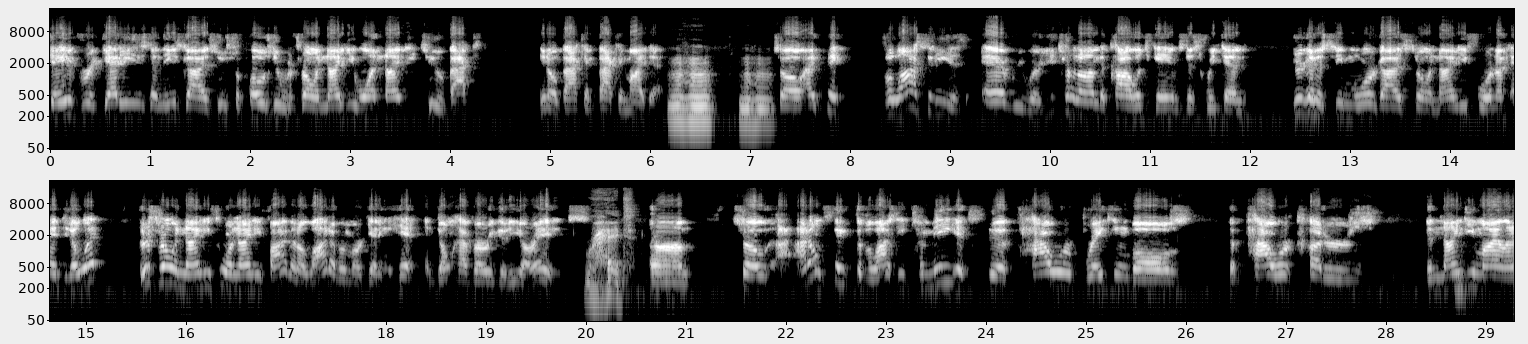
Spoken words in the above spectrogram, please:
Dave Righettis and these guys who supposedly were throwing 91, 92 back, you know, back in back in my day. Mm-hmm. Mm-hmm. So I think velocity is everywhere. You turn on the college games this weekend, you're going to see more guys throwing 94, and you know what? They're throwing 94, 95, and a lot of them are getting hit and don't have very good ERAs. Right. Um, so I don't think the velocity, to me, it's the power breaking balls, the power cutters, the 90 mile an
